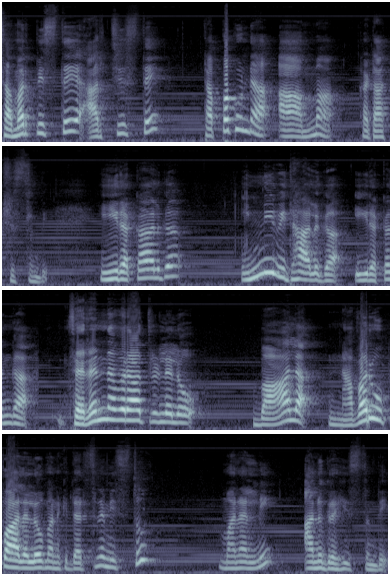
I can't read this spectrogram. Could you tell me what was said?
సమర్పిస్తే అర్చిస్తే తప్పకుండా ఆ అమ్మ కటాక్షిస్తుంది. ఈ రకాలుగా ఇన్ని విధాలుగా ఈ రకంగా శరన్నవరాత్రులలో బాల నవరూపాలలో మనకి దర్శనమిస్తూ మనల్ని అనుగ్రహిస్తుంది.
